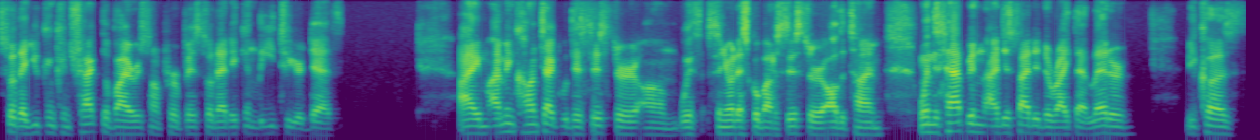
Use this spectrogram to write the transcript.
so that you can contract the virus on purpose so that it can lead to your death. I'm, I'm in contact with his sister, um, with Senor Escobar's sister all the time. When this happened, I decided to write that letter because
